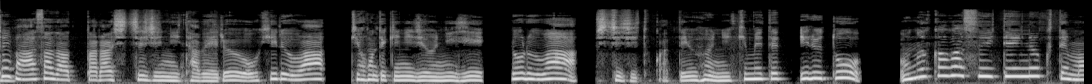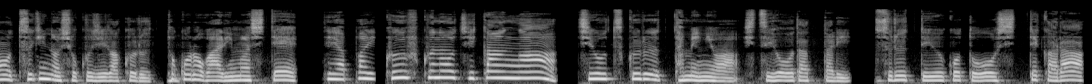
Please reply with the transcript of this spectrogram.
例えば朝だったら7時に食べる、お昼は基本的に12時、夜は7時とかっていう風に決めていると、お腹が空いていなくても次の食事が来るところがありまして、で、やっぱり空腹の時間が血を作るためには必要だったりするっていうことを知ってから、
